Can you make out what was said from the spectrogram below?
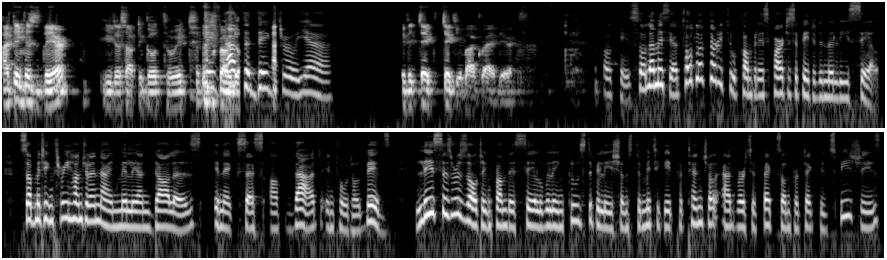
I think it's there. You just have to go through it Dig, have the. to dig through, yeah. If it take take you back right there. Okay, so let me see. A total of 32 companies participated in the lease sale, submitting $309 million in excess of that in total bids. Leases resulting from this sale will include stipulations to mitigate potential adverse effects on protected species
